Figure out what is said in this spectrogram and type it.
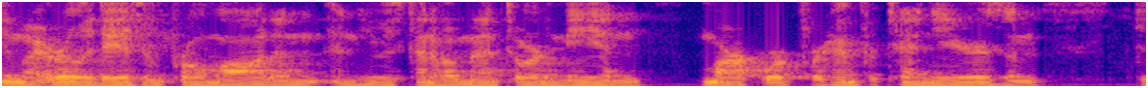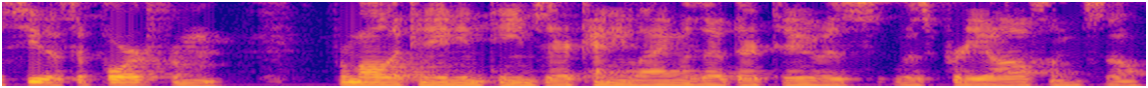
in my early days in pro mod and, and he was kind of a mentor to me and Mark worked for him for 10 years and to see the support from from all the Canadian teams there Kenny Lang was out there too was was pretty awesome so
